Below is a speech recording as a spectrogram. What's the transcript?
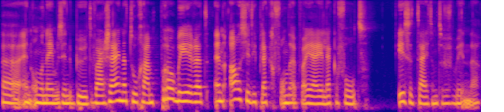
uh, en ondernemers in de buurt waar zij naartoe gaan. Probeer het. En als je die plek gevonden hebt waar jij je lekker voelt, is het tijd om te verbinden.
